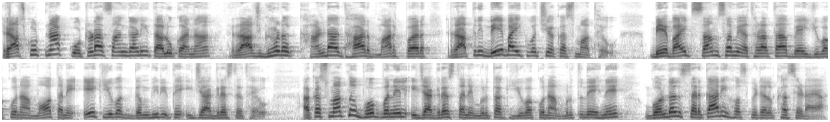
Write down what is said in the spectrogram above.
રાજકોટના કોટડા સાંગાણી તાલુકાના રાજગઢ ખાંડાધાર માર્ગ પર રાત્રે બે બાઇક વચ્ચે અકસ્માત થયો. બે બાઇક સામસામે અથડાતા બે યુવકોના મોત અને એક યુવક ગંભીર રીતે ઇજાગ્રસ્ત થયો. અકસ્માતનો ભોગ બનેલ ઇજાગ્રસ્ત અને મૃતક યુવકોના મૃતદેહને ગોંડલ સરકારી હોસ્પિટલ ખસેડાયા.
